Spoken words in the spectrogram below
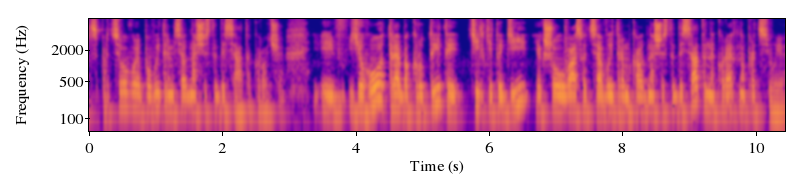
спрацьовує по витримці 1,60. Коротше. І його треба крутити тільки тоді, якщо у вас оця витримка 1,60 некоректно працює.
